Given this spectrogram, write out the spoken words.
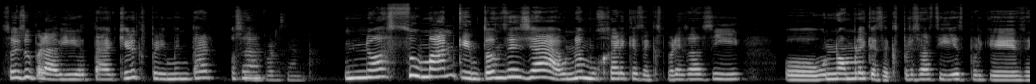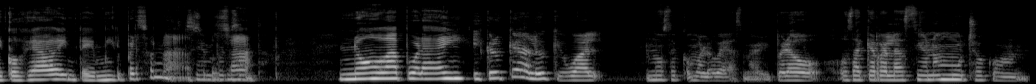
soy súper abierta, quiero experimentar. O sea, 100%. No asuman que entonces ya una mujer que se expresa así o un hombre que se expresa así es porque se coge a 20 mil personas. 100%. O sea, no va por ahí. Y creo que algo que igual no sé cómo lo veas, Mary, pero, o sea, que relaciono mucho con,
